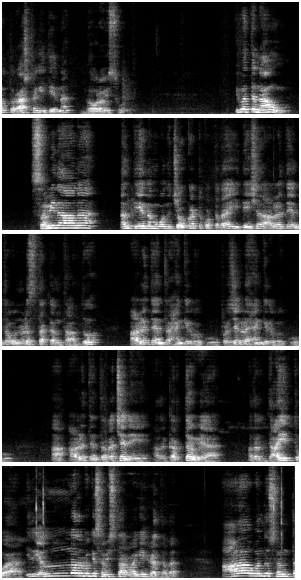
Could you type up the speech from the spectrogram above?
ಮತ್ತು ರಾಷ್ಟ್ರಗೀತೆಯನ್ನು ಗೌರವಿಸುವುದು. ಇವತ್ತು ನಾವು ಸಂವಿಧಾನ ಅಂತ ಏನು ನಮಗೊಂದು ಚೌಕಟ್ಟು ಕೊಟ್ಟದ ಈ ದೇಶದ ಆಡಳಿತ ಯಂತ್ರವನ್ನು ನಡೆಸ್ತಕ್ಕಂಥದ್ದು, ಆಡಳಿತ ಯಂತ್ರ ಹೆಂಗಿರಬೇಕು, ಪ್ರಜೆಗಳು ಹೆಂಗಿರಬೇಕು ಆ ಆಡಳಿತ ಯಂತ್ರ ರಚನೆ, ಅದರ ಕರ್ತವ್ಯ, ಅದರ ದಾಯಿತ್ವ, ಇದು ಎಲ್ಲದರ ಬಗ್ಗೆ ಸವಿಸ್ತಾರವಾಗಿ ಹೇಳ್ತದೆ. ಆ ಒಂದು ಸ್ವಂತ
